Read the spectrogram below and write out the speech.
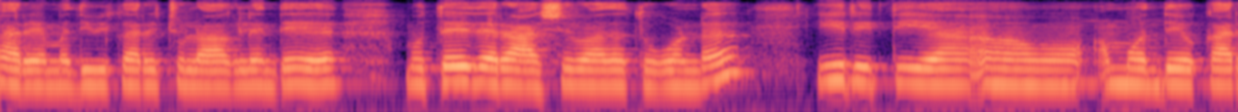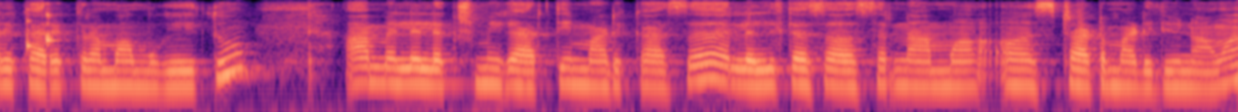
ಕಾರ್ಯ, ಮದುವೆ ಕಾರ್ಯ ಚಲೋ ಆಗಲಿ ಮುತ್ತೈದೆಯರ ಆಶೀರ್ವಾದ ತಗೊಂಡು ಈ ರೀತಿಯ ಮದುವೆ ಕಾರ್ಯ ಕಾರ್ಯಕ್ರಮ ಮುಗಿಯಿತು ಆಮೇಲೆ ಲಕ್ಷ್ಮಿಗೆ ಆರತಿ ಮಾಡಿ ಕಾಸ, ಲಲಿತಾ ಸಹಸ್ರನಾಮ ಸ್ಟಾರ್ಟ್ ಮಾಡಿದ್ವಿ ನಾವು.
